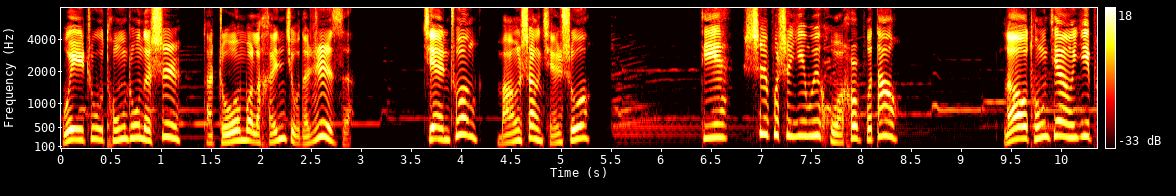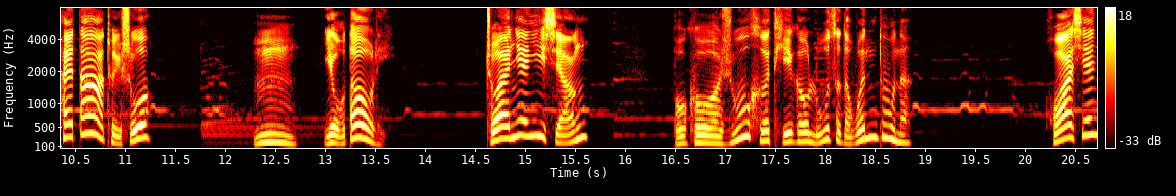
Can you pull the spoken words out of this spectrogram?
为铸铜钟的事，他琢磨了很久的日子。见状，忙上前说：“爹，是不是因为火候不到？”老铜匠一拍大腿说：“嗯，有道理。”转念一想，不过如何提高炉子的温度呢？华仙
